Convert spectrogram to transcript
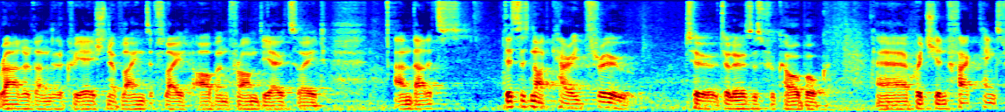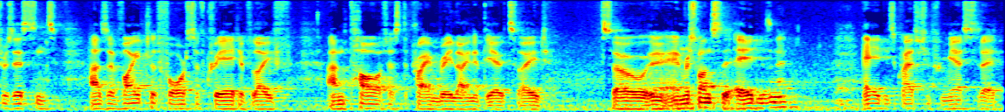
rather than the creation of lines of flight of and from the outside. And that it's, this is not carried through to Deleuze's Foucault book, uh, which in fact thinks resistance as a vital force of creative life and thought as the primary line of the outside. So, in response to Aidan, isn't it? Aidan's question from yesterday,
